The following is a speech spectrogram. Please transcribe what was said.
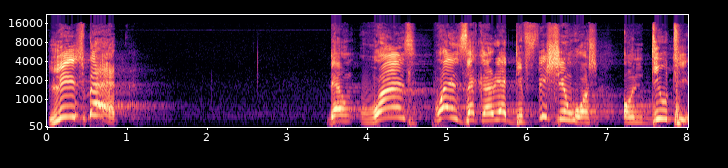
Lisbeth then once when Zechariah the was on duty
